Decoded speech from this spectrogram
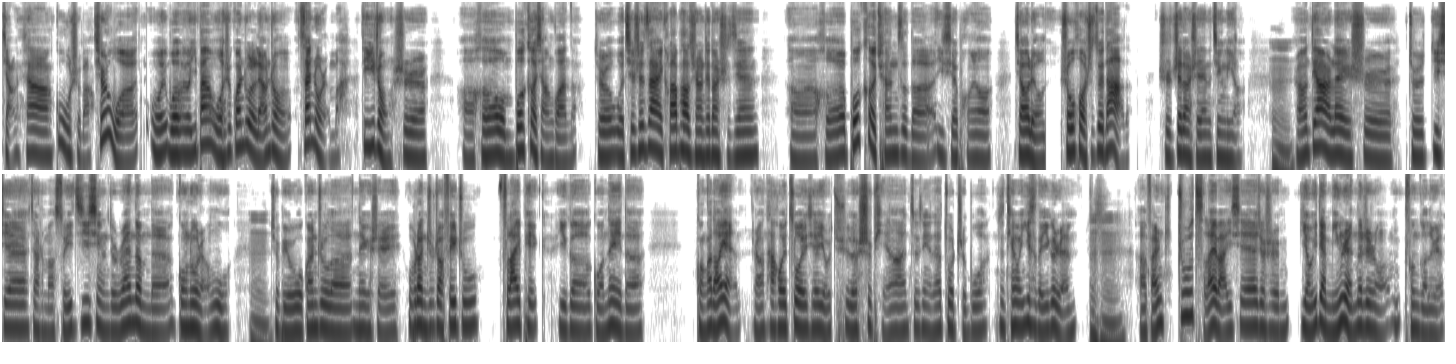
讲一下故事吧。其实我我我我一般我是关注了两种三种人吧。第一种是呃和我们播客相关的，就是我其实，在 Clubhouse 上这段时间，呃和播客圈子的一些朋友交流，收获是最大的，是这段时间的经历啊。嗯然后第二类是就是一些叫什么随机性，就 random 的公众人物。嗯就比如我关注了那个谁，我不知道你知不知道飞猪 Fly Pig，一个国内的广告导演，然后他会做一些有趣的视频啊，最近也在做直播，就挺有意思的一个人。嗯哼，啊，反正诸如此类吧，一些就是有一点名人的这种风格的人。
